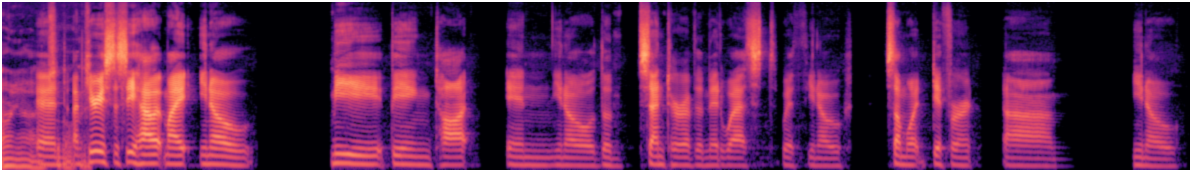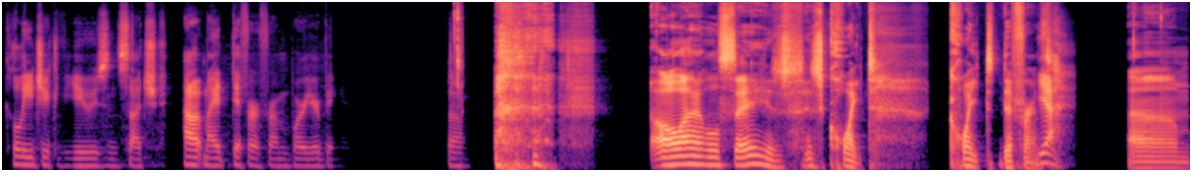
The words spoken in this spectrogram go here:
Oh yeah. and I'm curious to see how it might, you know, me being taught in, you know, the center of the Midwest with, you know, somewhat different, um, you know, collegiate views and such, how it might differ from where you're being. So, all I will say is is quite quite different. yeah, um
